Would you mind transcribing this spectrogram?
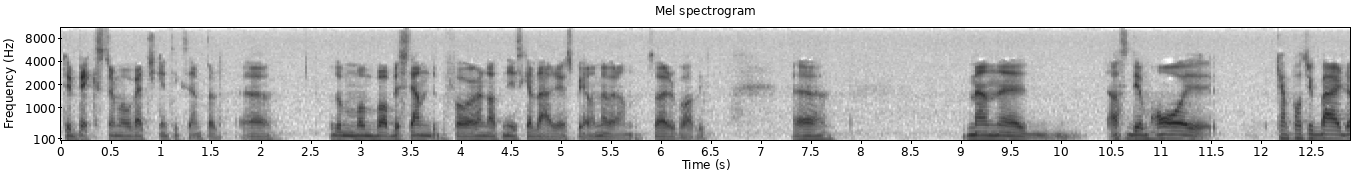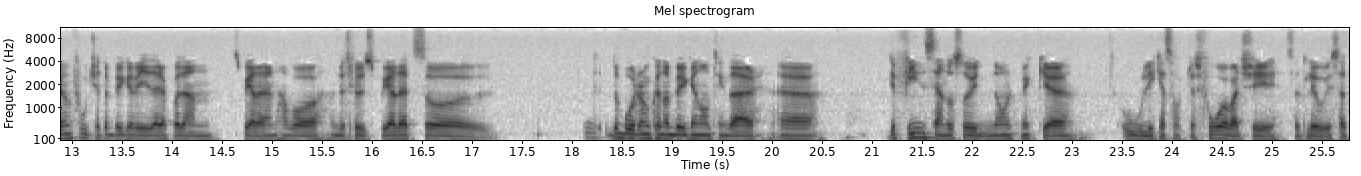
typ Bäckström och Ovechkin till exempel. Och då man bara bestämde på förhand att ni ska lära er att spela med varandra. Så är det bara. Liksom. Uh, men uh, alltså de har... Kan Patrik Berglund fortsätta bygga vidare på den spelaren han var under slutspelet så då borde de kunna bygga någonting där. Uh, det finns ändå så enormt mycket olika sorters forwards i St. Louis att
